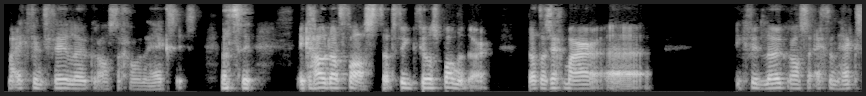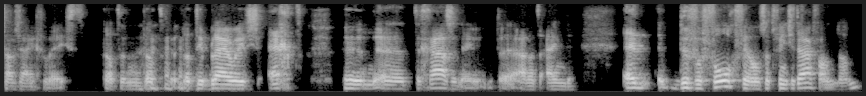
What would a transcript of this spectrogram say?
maar ik vind het veel leuker als er gewoon een heks is. Dat, ik hou dat vast. Dat vind ik veel spannender. Dat er zeg maar. eh, ik vind het leuker als er echt een heks zou zijn geweest. Dat, een, dat, dat die Blair Witch echt hun eh, te grazen neemt eh, aan het einde. En de vervolgfilms, wat vind je daarvan dan?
